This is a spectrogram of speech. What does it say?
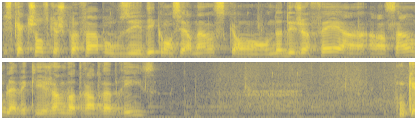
c'est quelque chose que je peux faire pour vous aider concernant ce qu'on a déjà fait ensemble avec les gens de votre entreprise? OK?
